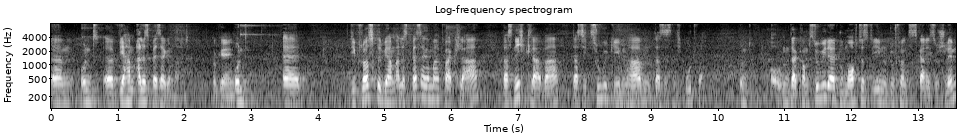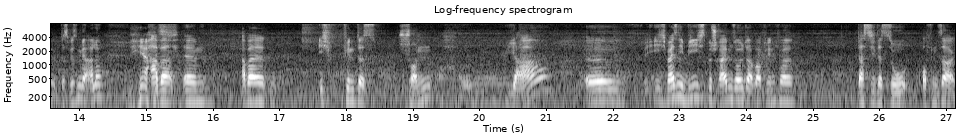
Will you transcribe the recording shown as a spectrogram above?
Ähm, Und äh, wir haben alles besser gemacht. Okay. Und äh, die Floskel, wir haben alles besser gemacht, war klar. Was nicht klar war, dass sie zugegeben haben, dass es nicht gut war. Und, und da kommst du wieder, du mochtest ihn und du fandest es gar nicht so schlimm, das wissen wir alle. ja, Aber, ähm, aber ich finde das schon, ja, äh, ich weiß nicht, wie ich es beschreiben sollte, aber auf jeden Fall, dass sie das so offen sagen.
